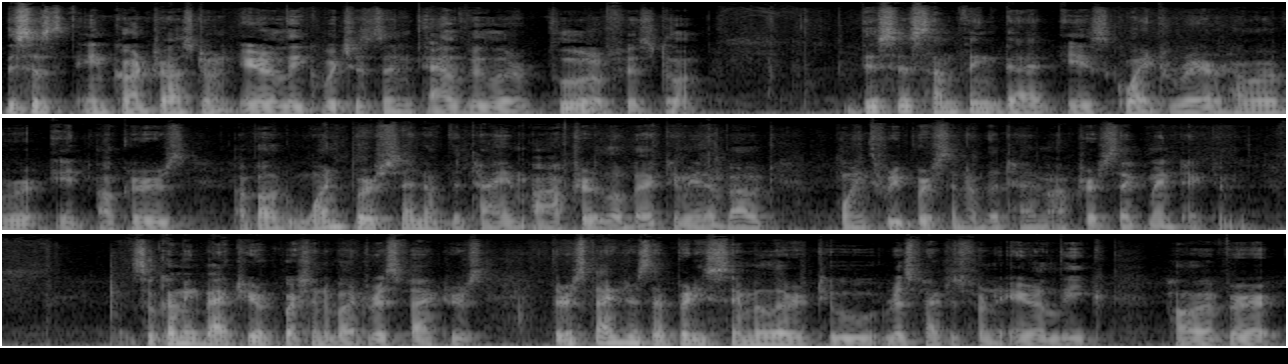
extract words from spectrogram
This is in contrast to an air leak, which is an alveolar pleural fistula. This is something that is quite rare, however. It occurs about 1% of the time after lobectomy and about 0.3% of the time after segmentectomy. So, coming back to your question about risk factors, the risk factors are pretty similar to risk factors for an air leak. However,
